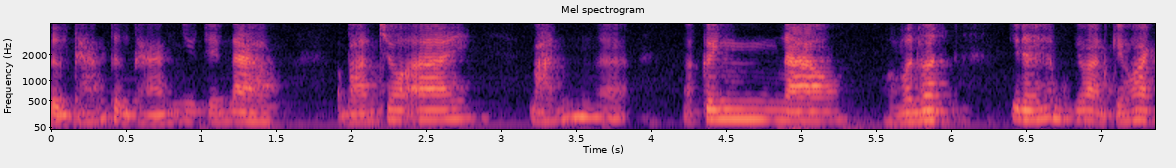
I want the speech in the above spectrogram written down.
từng tháng từng tháng như thế nào bán cho ai bán uh, kênh nào vân vân. Thì đấy là một cái bản kế hoạch.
